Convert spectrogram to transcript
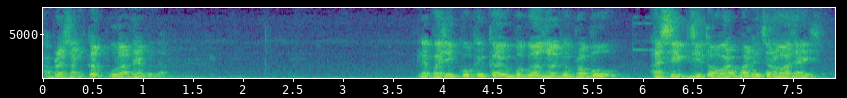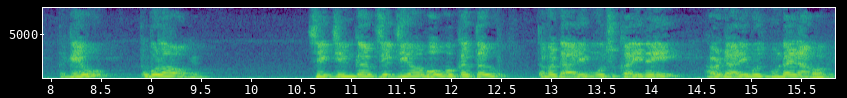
આપણા સંકલ્પ પૂરા થાય બધા. એટલે પછી કોકે કહ્યું ભગવાન સ્વામી કે, પ્રભુ, આ શેખજી તો અવરા પાડે ચડવા જાય છે. તો કેવું તો બોલાવો કેમ? શેખજીને કહ્યું, શેખજી, હવે બહુ વખત થયું. તમે દાઢી મૂછ કરી નહીં. હવે દાઢી મૂછ મુંડાઈ નાખો કે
